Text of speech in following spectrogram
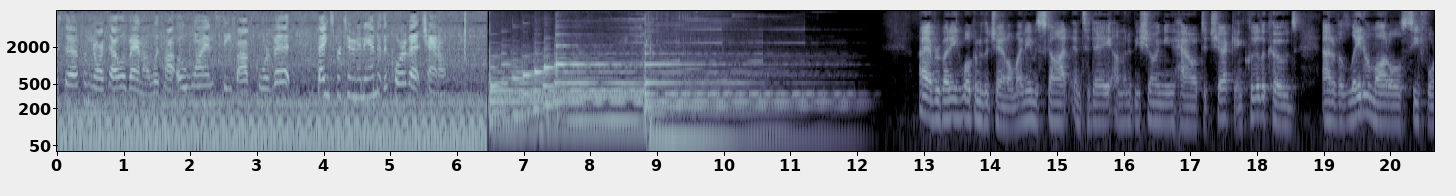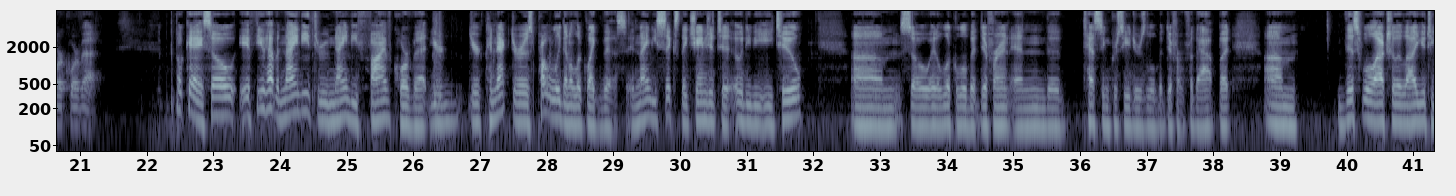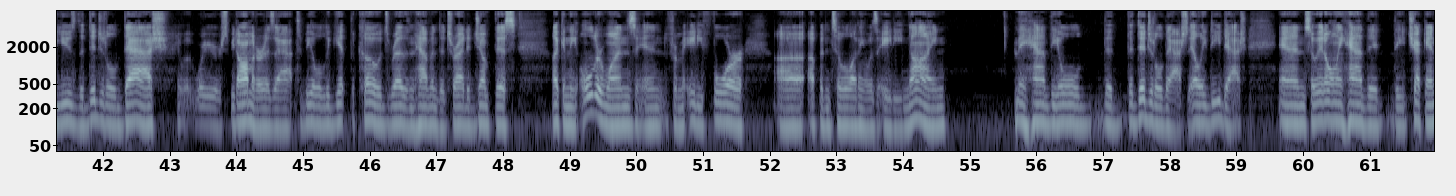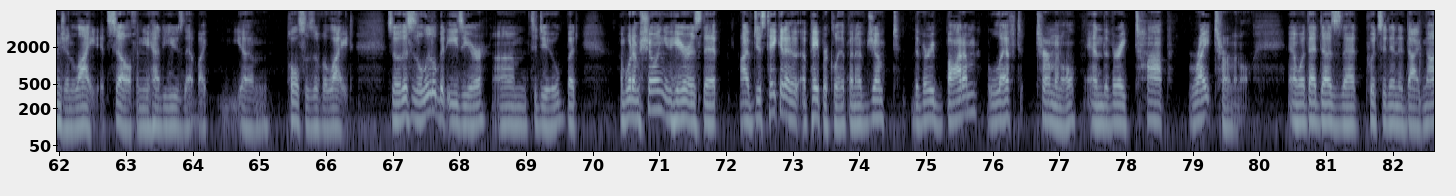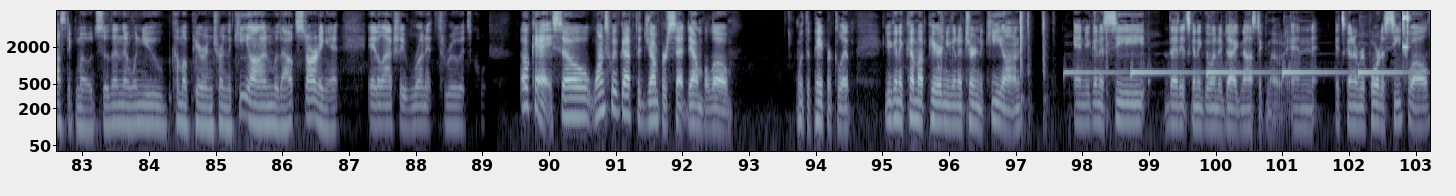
From North Alabama with my 01 C5 Corvette. Thanks for tuning in to the Corvette channel. Hi everybody, welcome to the channel. My name is Scott and today I'm going to be showing you how to check and clear the codes out of a later model C4 Corvette. Okay, so if you have a 90 through 95 Corvette, your your connector is probably going to look like this. In 96, they changed it to OBD2, um, so it'll look a little bit different, and the testing procedure is a little bit different for that. But um, this will actually allow you to use the digital dash where your speedometer is at to be able to get the codes rather than having to try to jump this like in the older ones in from 84 uh, up until I think it was 89, they had the old the the digital dash, the LED dash, and so it only had the the check engine light itself, and you had to use that by um, pulses of the light. So this is a little bit easier um, to do, but what I'm showing you here is that I've just taken a, a paper clip and I've jumped the very bottom left terminal and the very top right terminal. And what that does that puts it in a diagnostic mode. So then, then when you come up here and turn the key on without starting it, it'll actually run it through its core. Okay, so once we've got the jumper set down below with the paper clip, you're going to come up here and you're going to turn the key on and you're going to see that it's going to go into diagnostic mode and it's going to report a C12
